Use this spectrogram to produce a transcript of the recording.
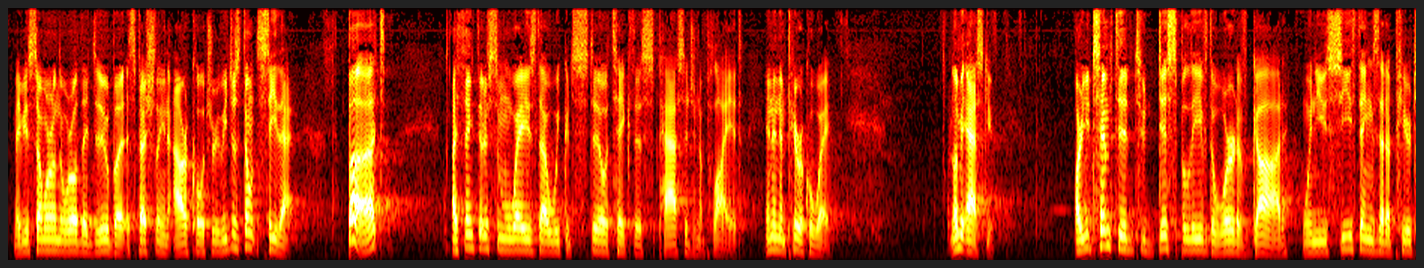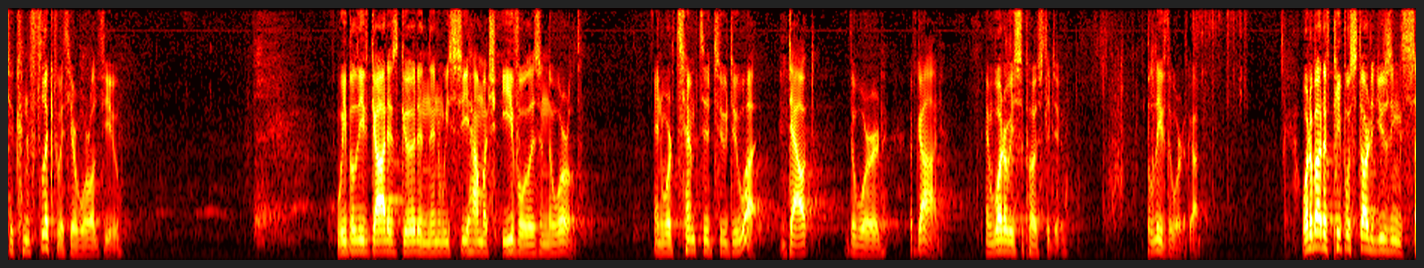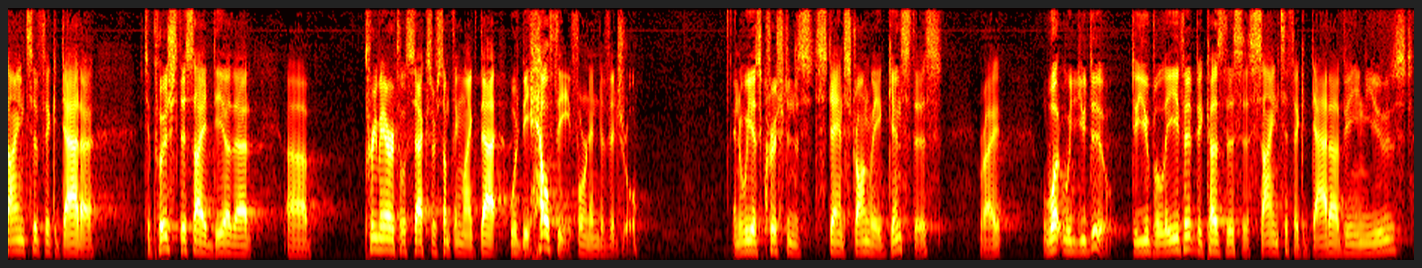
Maybe somewhere in the world they do, but especially in our culture, we just don't see that. But I think there's some ways that we could still take this passage and apply it in an empirical way. Let me ask you are you tempted to disbelieve the Word of God when you see things that appear to conflict with your worldview? We believe God is good, and then we see how much evil is in the world. And we're tempted to do what? Doubt the Word of God. And what are we supposed to do? Believe the Word of God. What about if people started using scientific data to push this idea that uh, premarital sex or something like that would be healthy for an individual. And we as Christians stand strongly against this, right? What would you do? Do you believe it because this is scientific data being used?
